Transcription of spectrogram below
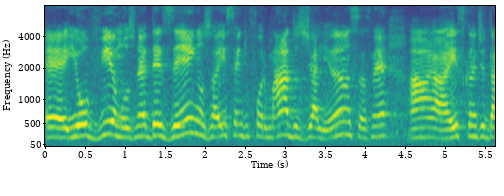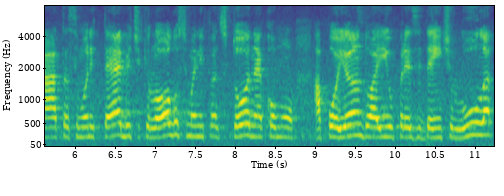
é, e ouvíamos né, desenhos aí sendo formados de alianças, né? A, a ex-candidata Simone Tebet, que logo se manifestou né, como apoiando aí o presidente Lula.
